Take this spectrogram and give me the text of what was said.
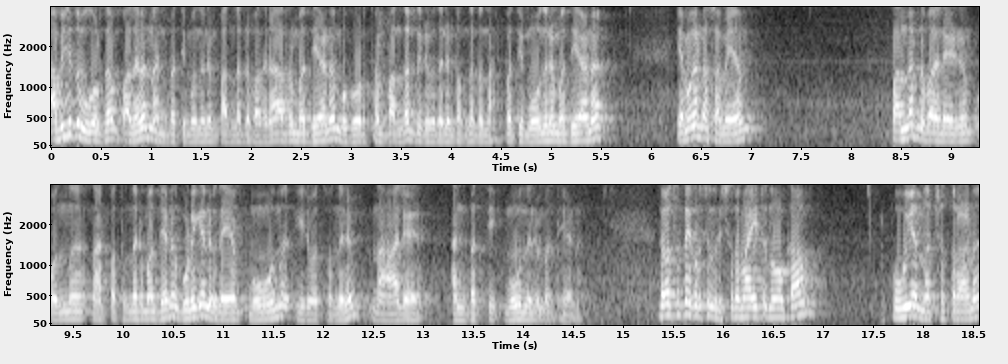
അഭിജിത്ത് മുഹൂർത്തം പതിനൊന്ന് അൻപത്തി മൂന്നിനും പന്ത്രണ്ട് പതിനാറിനും മധ്യയാണ് മുഹൂർത്തം പന്ത്രണ്ട് ഇരുപതിനും പന്ത്രണ്ട് നാൽപ്പത്തി മൂന്നിനും മധ്യയാണ് യമകണ്ഠ സമയം പന്ത്രണ്ട് പതിനേഴിനും ഒന്ന് നാൽപ്പത്തൊന്നിനും മധ്യയാണ് ഗുളികൻ ഉദയം മൂന്ന് ഇരുപത്തൊന്നിനും നാല് അൻപത്തി മൂന്നിനും മധ്യയാണ് ദിവസത്തെക്കുറിച്ച് വിശദമായിട്ട് നോക്കാം. പൂയ നക്ഷത്രമാണ്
